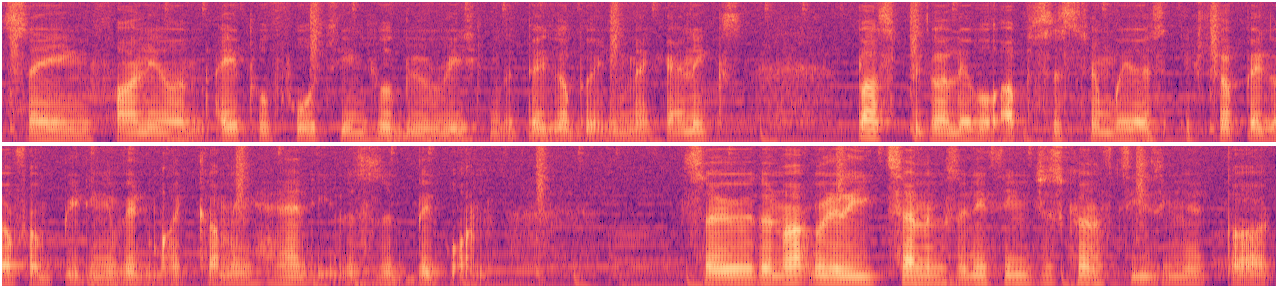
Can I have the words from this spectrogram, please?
saying finally on April 14th we'll be releasing the Pega burning mechanics plus Pega level up system where this extra Pega from breeding event might come in handy. This is a big one. So they're not really telling us anything, just kind of teasing it, but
